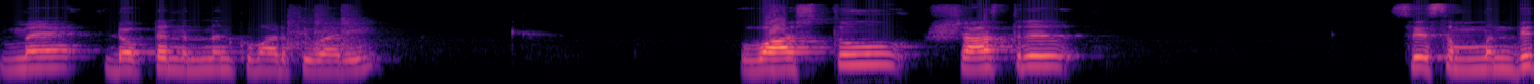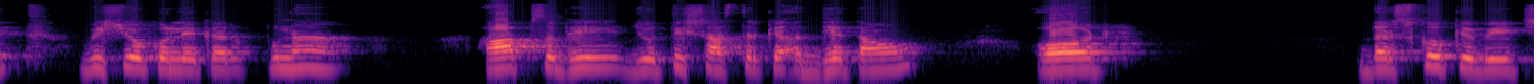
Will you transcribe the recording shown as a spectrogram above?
मैं डॉक्टर नंदन कुमार तिवारी। वास्तु शास्त्र से संबंधित विषयों को लेकर पुनः आप सभी ज्योतिष शास्त्र के अध्येताओं और दर्शकों के बीच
